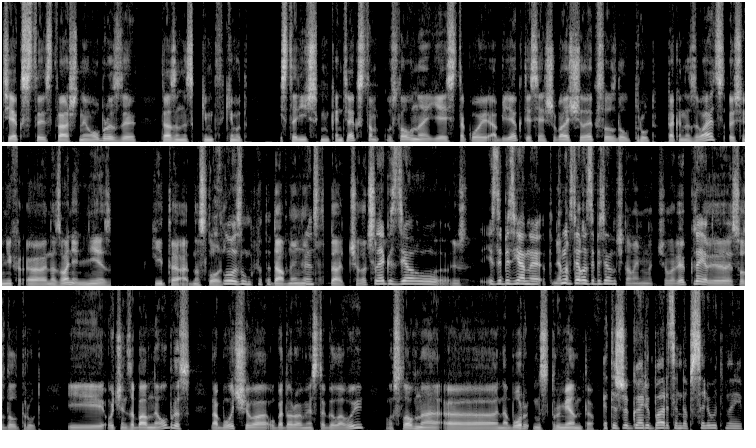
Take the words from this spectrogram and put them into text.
тексты, страшные образы связаны с каким-то таким вот историческим контекстом, условно, есть такой объект, если я не ошибаюсь, человек создал труд, так и называется. То есть у них э, название не какие-то односложные. Лозунг вот Да, ну, да, человек... Человек сделал из обезьяны... Нет, ну, сделал из обезьяны... Там именно человек да, э, создал труд. И очень забавный образ рабочего, у которого вместо головы условно э, набор инструментов. Это же Гарри Бардин абсолютный.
